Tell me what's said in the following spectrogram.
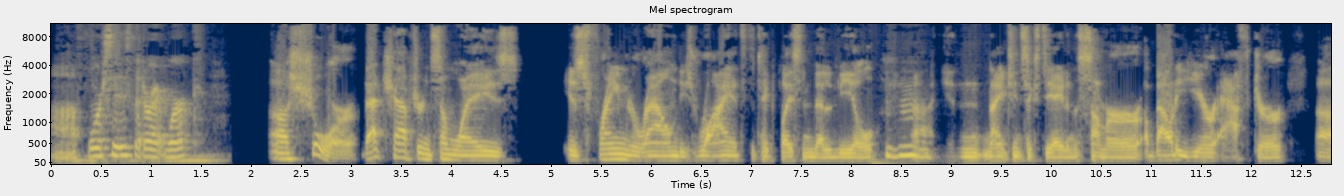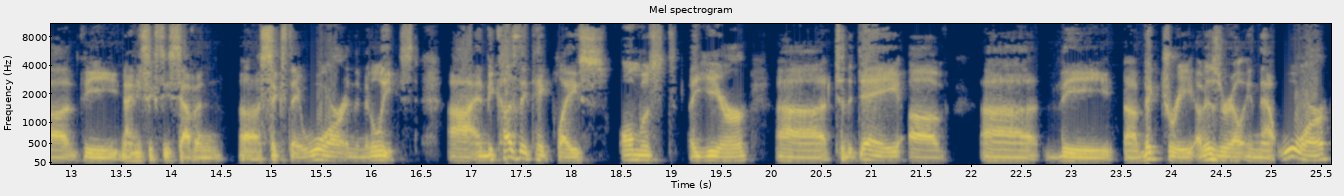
uh, forces that are at work? Uh, sure. That chapter, in some ways, is framed around these riots that take place in Belleville mm-hmm. uh, in 1968 in the summer, about a year after uh, the 1967 uh, Six Day War in the Middle East. Uh, and because they take place almost a year uh, to the day of uh, the victory of Israel in that war,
